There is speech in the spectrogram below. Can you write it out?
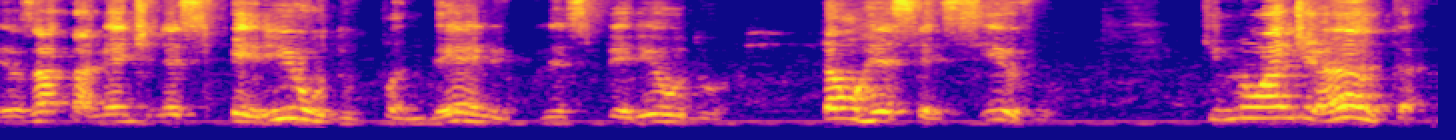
exatamente nesse período pandêmico, nesse período tão recessivo, que não adianta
